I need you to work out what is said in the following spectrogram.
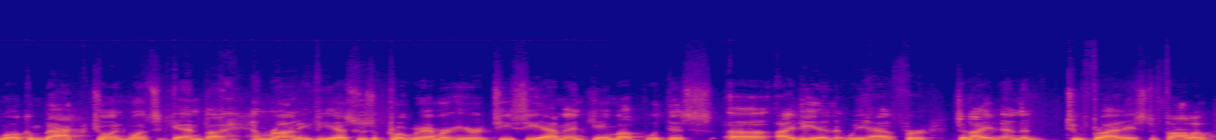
Welcome back. Joined once again by Emrani Vias, who's a programmer here at TCM and came up with this uh, idea that we have for tonight and the two Fridays to follow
